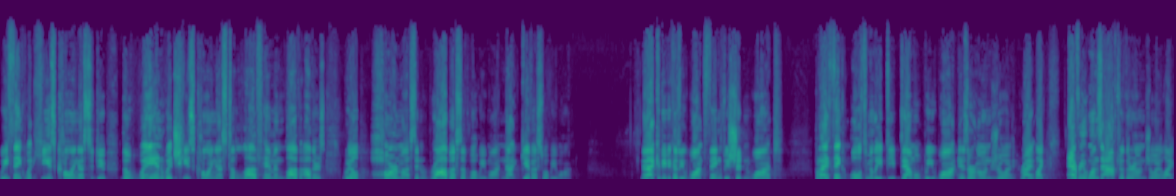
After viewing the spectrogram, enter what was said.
We think what He's calling us to do, the way in which He's calling us to love Him and love others, will harm us and rob us of what we want, not give us what we want. Now, that could be because we want things we shouldn't want, but I think ultimately, deep down, what we want is our own joy, right? Like, everyone's after their own joy. Like,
